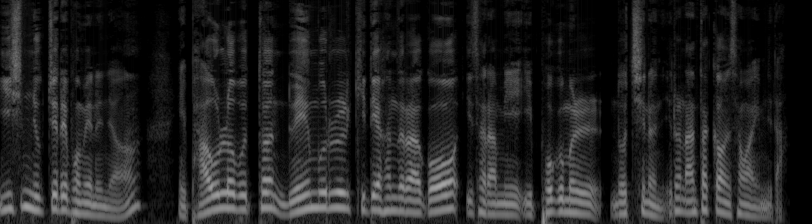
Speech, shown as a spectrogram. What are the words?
26절에 보면은요, 이 바울로부터 뇌물을 기대하느라고 이 사람이 이 복음을 놓치는 이런 안타까운 상황입니다.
